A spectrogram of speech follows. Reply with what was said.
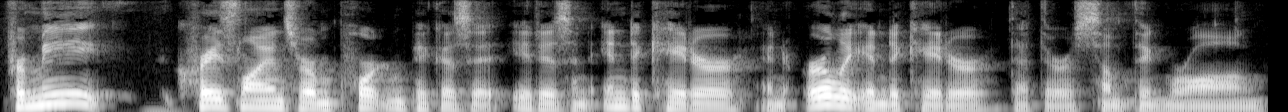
for me, craze lines are important because it, it is an indicator, an early indicator that there is something wrong.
